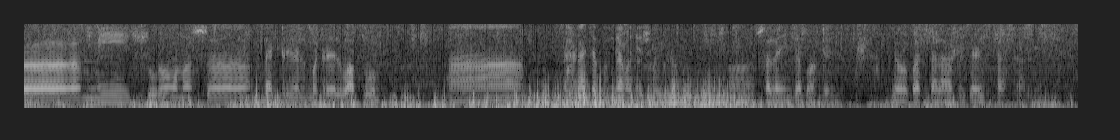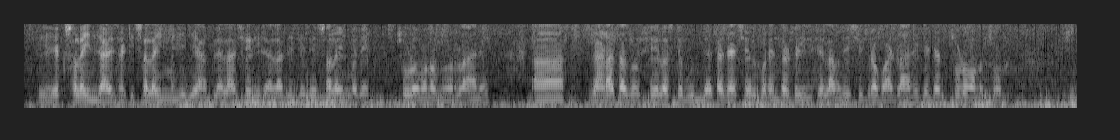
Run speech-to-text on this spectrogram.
मी सुडोमोनोस बॅक्टेरियल मटेरियल वापरून झाडाच्या बुंद्यामध्ये सोडलं सलाईनच्या बॉटल. जवळपास त्याला अठ्ठेचाळीस तास लागले. ते एक सलाईन जायसाठी सलाईन म्हणजे जे आपल्याला शरीराला देते ते सलाईनमध्ये सोडं भरला आणि झाडाचा जो शेल असते बुंद्याचा त्या शेलपर्यंत ड्रिल केला म्हणजे छिद्र पाडला आणि त्याच्यात सोडं सोडलं.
